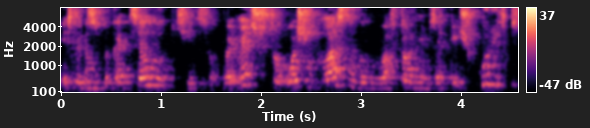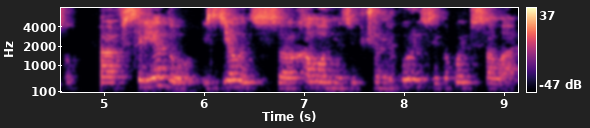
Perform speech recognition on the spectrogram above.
Если запекать целую птицу, поймете, что очень классно было бы во вторник запечь курицу, в среду сделать с холодной запеченной курицей какой-то салат.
